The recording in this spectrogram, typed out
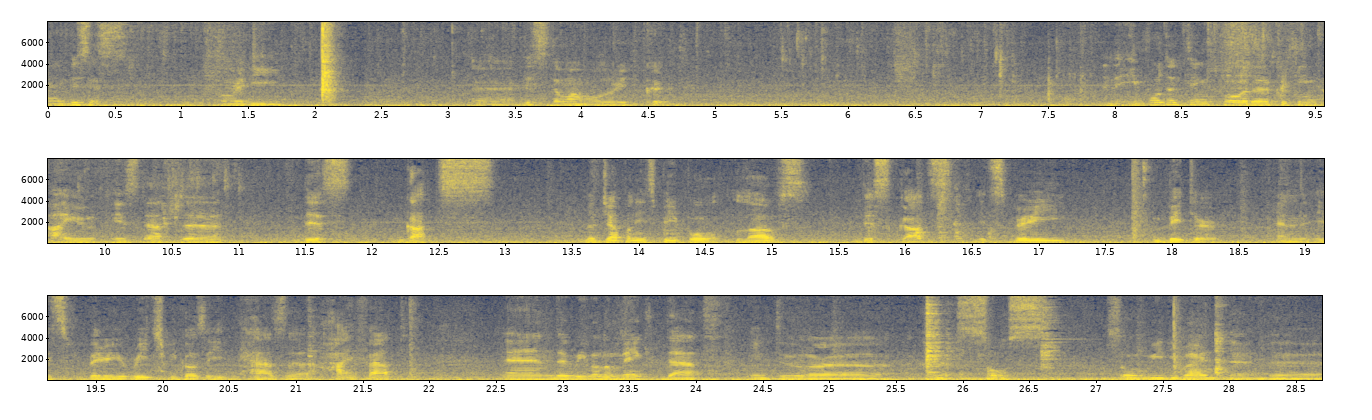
And this is already uh, this is the one already cooked. And the important thing for the cooking ayu is that uh, this guts. The Japanese people loves this guts. It's very bitter and it's very rich because it has a high fat and we're gonna make that into a kind of sauce. So we divide the, the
